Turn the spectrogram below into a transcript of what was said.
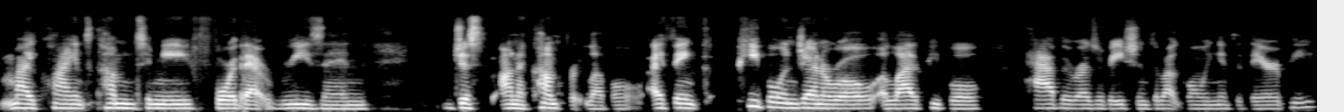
my clients come to me for that reason just on a comfort level. I think people in general a lot of people have the reservations about going into therapy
